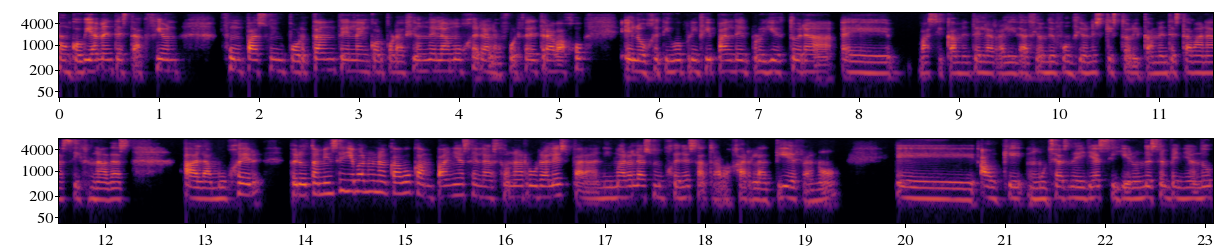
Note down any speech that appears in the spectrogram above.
Aunque obviamente esta acción fue un paso importante en la incorporación de la mujer a la fuerza de trabajo, el objetivo principal del proyecto era eh, básicamente la realización de funciones que históricamente estaban asignadas a la mujer, pero también se llevaron a cabo campañas en las zonas rurales para animar a las mujeres a trabajar la tierra, ¿no? Eh, aunque muchas de ellas siguieron desempeñando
